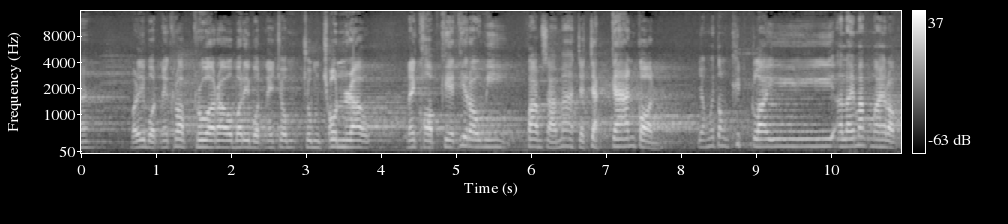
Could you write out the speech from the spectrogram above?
นะบริบทในครอบครัวเราบริบทในชุมชุมชนเรา ในขอบเขตที่เรามี ความสามารถจะจัดการก่อน ยังไม่ต้องคิดไกลอะไรมากมายหรอก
